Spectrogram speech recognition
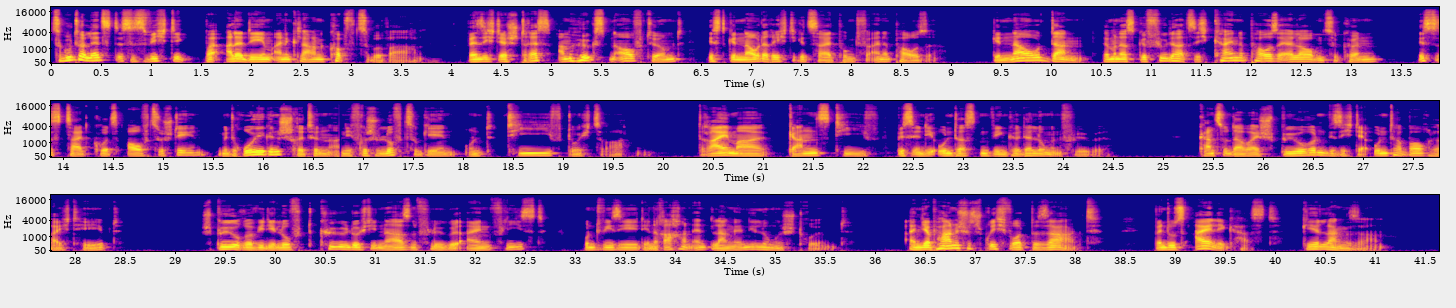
Zu guter Letzt ist es wichtig, bei alledem einen klaren Kopf zu bewahren. Wenn sich der Stress am höchsten auftürmt, ist genau der richtige Zeitpunkt für eine Pause. Genau dann, wenn man das Gefühl hat, sich keine Pause erlauben zu können, ist es Zeit, kurz aufzustehen, mit ruhigen Schritten an die frische Luft zu gehen und tief durchzuatmen. Dreimal ganz tief bis in die untersten Winkel der Lungenflügel. Kannst du dabei spüren, wie sich der Unterbauch leicht hebt? Spüre, wie die Luft kühl durch die Nasenflügel einfließt und wie sie den Rachen entlang in die Lunge strömt. Ein japanisches Sprichwort besagt, wenn du es eilig hast, gehe langsam.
